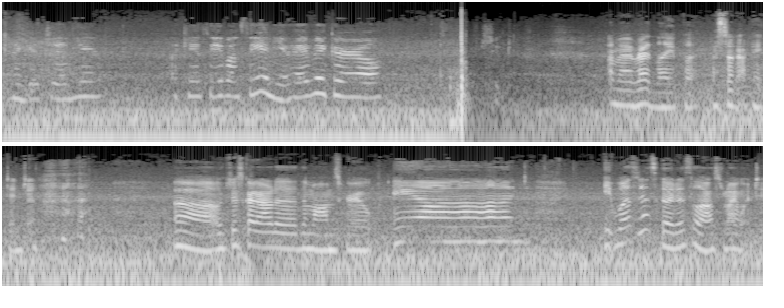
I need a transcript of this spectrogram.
Can I get you in here? I can't see if I'm seeing you. Hey, big girl. I'm at a red light, but I still gotta pay attention. uh, just got out of the mom's group and it wasn't as good as the last one I went to.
